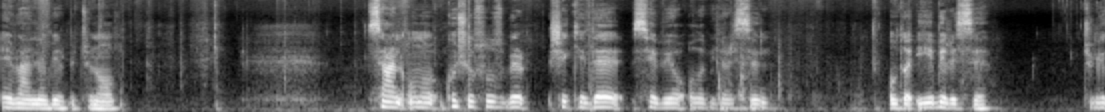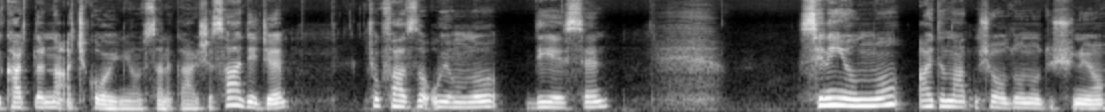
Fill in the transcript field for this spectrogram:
Evrenle bir bütün ol. Sen onu koşulsuz bir şekilde seviyor olabilirsin. O da iyi birisi. Çünkü kartlarını açık oynuyor sana karşı. Sadece çok fazla uyumlu değilsin. Senin yolunu aydınlatmış olduğunu düşünüyor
